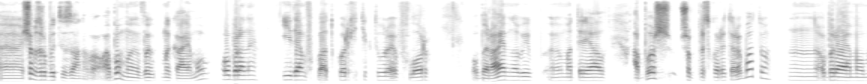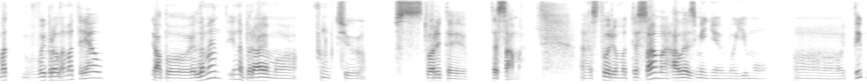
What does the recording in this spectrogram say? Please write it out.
Е, щоб зробити заново, або ми вимикаємо обране і йдемо вкладку архітектура, флор, обираємо новий е, матеріал, або ж, щоб прискорити роботу, обираємо вибрали матеріал або елемент і набираємо функцію створити те саме. Е, Створюємо те саме, але змінюємо йому е, тип.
